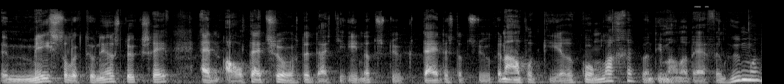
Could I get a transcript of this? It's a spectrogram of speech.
een meesterlijk toneelstuk schreef en altijd zorgde dat je in dat stuk, tijdens dat stuk, een aantal keren kon lachen. Want die man had erg veel humor.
